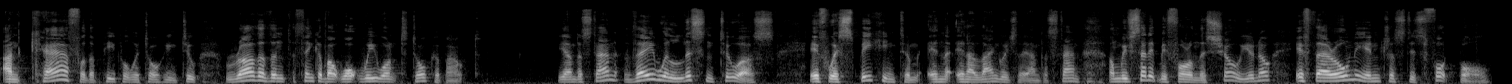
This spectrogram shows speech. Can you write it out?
and care for the people we're talking to rather than think about what we want to talk about. You understand? They will listen to us if we're speaking to them in, in a language they understand. And we've said it before on this show, you know, if their only interest is football,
